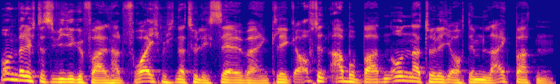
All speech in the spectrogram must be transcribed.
und wenn euch das Video gefallen hat, freue ich mich natürlich sehr über einen Klick auf den Abo-Button und natürlich auch den Like-Button.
